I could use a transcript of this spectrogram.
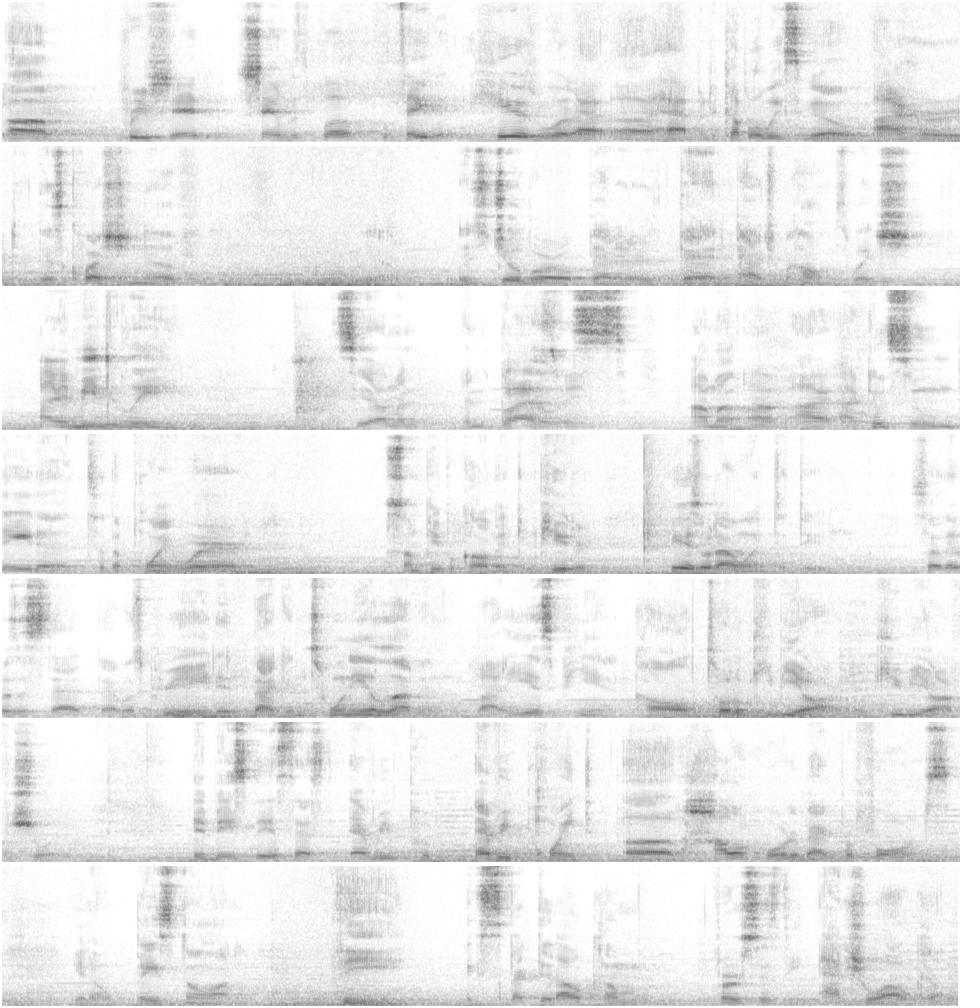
Uh, Appreciate it. Shameless plug. We'll take it. Here's what I, uh, happened. A couple of weeks ago, I heard this question of, you know, is Joe Burrow better than Patrick Mahomes? Which I immediately see. I'm an, an analyst. I'm a, I, I consume data to the point where some people call me a computer. Here's what I want to do. So there was a stat that was created back in 2011 by ESPN called Total QBR or QBR for short. It basically assessed every every point of how a quarterback performs, you know, based on the expected outcome versus the actual outcome,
